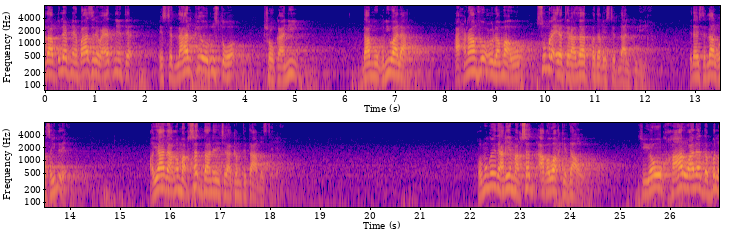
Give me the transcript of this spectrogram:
دا عبد الله ابن عباس روایت نه استدلال کی او رستو شوکانی دا مغنی والا احناف علماء سمر اعتراضات په دغه استدلال کړی دي دا استدلال خو صحیح نه دی او یا دا هغه مقصد دا نه چې دا کم ته تاغست دی خو موږ د هغه مقصد هغه وخت کې داو چې یو خار والا د بل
